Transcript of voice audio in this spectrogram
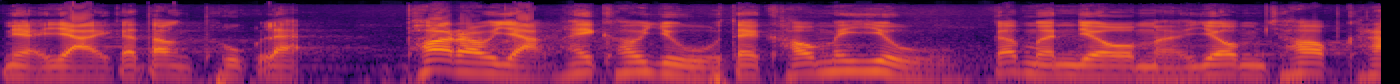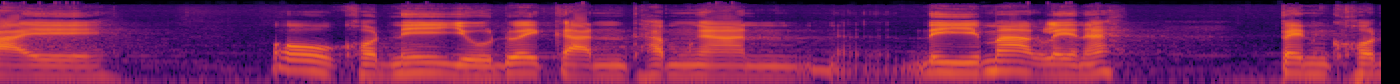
เนี่ยยายก็ต้องทุกข์แหล้วเพราะเราอยากให้เขาอยู่แต่เขาไม่อยู่ ก็เหมือนโยมอะโยมชอบใคร โอ้ คนนี้อยู่ด้วยกันทำงานดีมากเลยนะ เป็นคน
